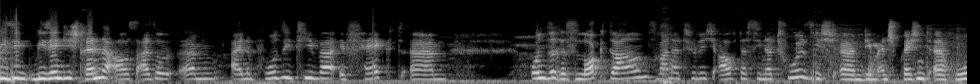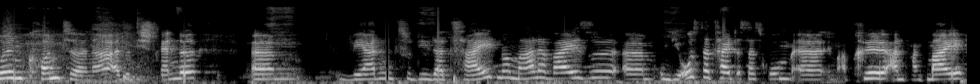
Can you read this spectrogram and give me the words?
wie, sehen, wie sehen die Strände aus? Also ähm, ein positiver Effekt ähm, unseres Lockdowns war natürlich auch, dass die Natur sich ähm, dementsprechend erholen konnte. Ne? Also die Strände ähm, werden zu dieser Zeit normalerweise, ähm, um die Osterzeit ist das rum, äh, im April, Anfang Mai,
